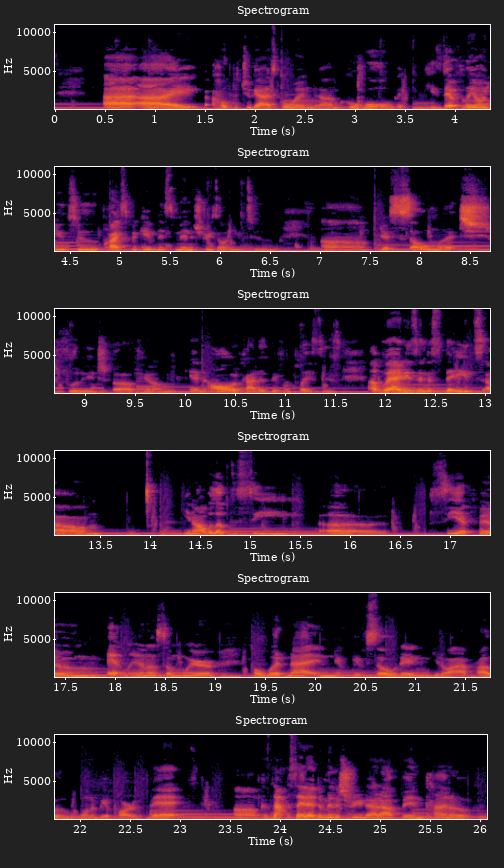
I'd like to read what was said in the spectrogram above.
I, I, hope that you guys go and um, Google. He's definitely on YouTube. Christ Forgiveness Ministries on YouTube. Um, there's so much footage of him in all kinds of different places. I'm glad he's in the states. Um, you know, I would love to see uh, CFM Atlanta somewhere or whatnot. And if, if, so, then you know I probably would want to be a part of that. Because um, not to say that the ministry that I've been kind of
